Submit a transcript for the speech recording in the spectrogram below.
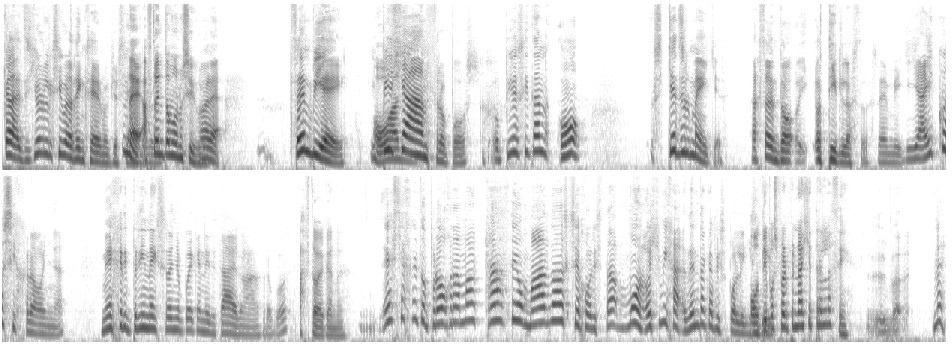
Καλά, της EuroLeague σίγουρα δεν ξέρουμε ποιος Ναι, αυτό είναι το μόνο σίγουρο. Ωραία. Στο NBA Ο υπήρχε αν- άνθρωπος ο οποίος ήταν ο schedule maker. Αυτό είναι το, ο τίτλος του στο NBA. Και για 20 χρόνια, μέχρι πριν 6 χρόνια που έκανε retire ο άνθρωπος, Αυτό έκανε. έφτιαχνε το πρόγραμμα κάθε ομάδας ξεχωριστά. Μόνο, όχι μηχα... δεν ήταν κάποιος υπολογιστής. Ο τύπος πρέπει να έχει τρελαθεί. Ναι, ναι,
